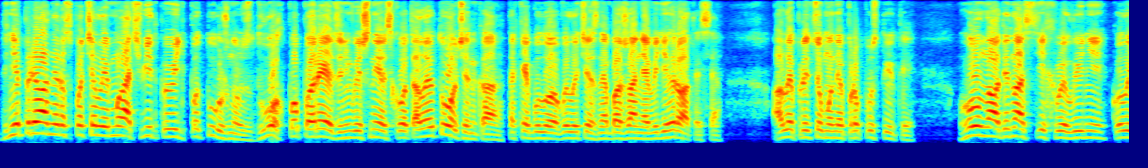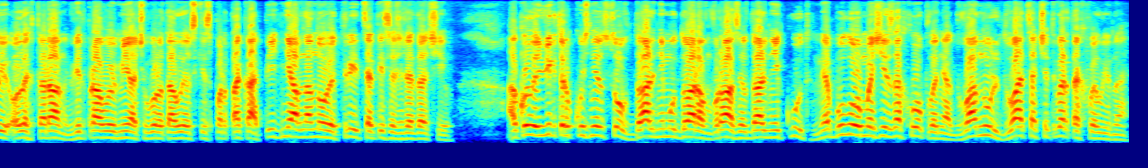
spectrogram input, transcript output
Дніпряни розпочали матч відповідь потужно з двох попереджень Вишневського та Литовченка. Таке було величезне бажання відігратися, але при цьому не пропустити. Гол на 11-й хвилині, коли Олег Таран відправив м'яч у ворота Левські Спартака, підняв на ноги 30 тисяч глядачів. А коли Віктор Кузнєцов дальнім ударом вразив дальній кут, не було межі захоплення 2-0, 24 хвилина.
